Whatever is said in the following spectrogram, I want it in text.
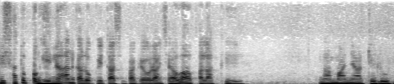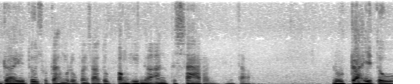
Ini satu penghinaan kalau kita sebagai orang Jawa apalagi namanya diludah itu sudah merupakan satu penghinaan besar. Gitu. Ludah itu.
